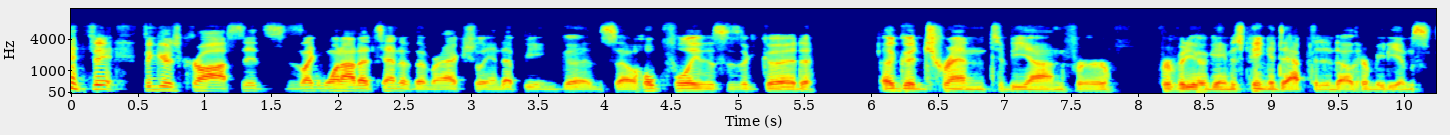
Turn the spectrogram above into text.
fingers crossed, it's, it's like one out of ten of them are actually end up being good. So, hopefully, this is a good a good trend to be on for for video games being adapted into other mediums.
